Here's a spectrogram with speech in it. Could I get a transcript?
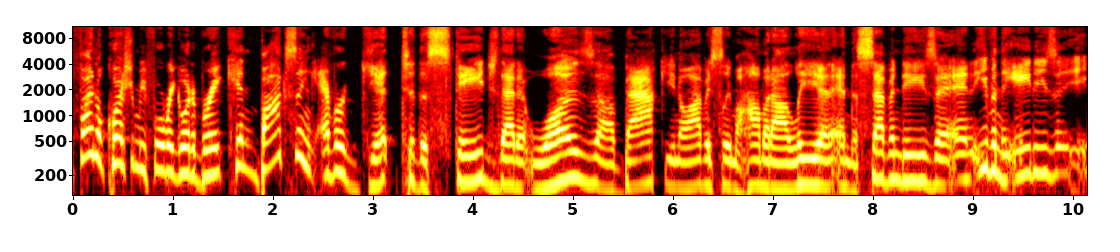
final question before we go to break. Can boxing ever get to the stage that it was uh, back, you know, obviously Muhammad Ali and, the 70s and even the 80s, eh,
